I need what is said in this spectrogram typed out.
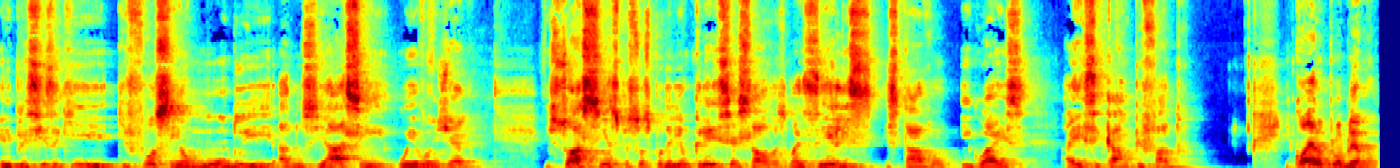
Ele precisa que, que fossem ao mundo e anunciassem o Evangelho. E só assim as pessoas poderiam crer e ser salvas, mas eles estavam iguais a esse carro pifado. E qual era o problema?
